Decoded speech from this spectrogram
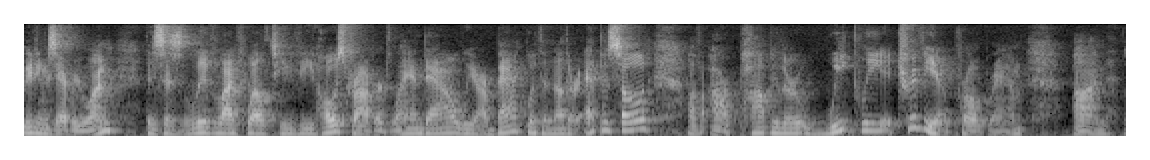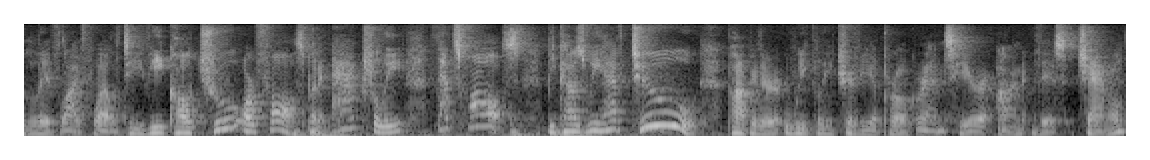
Greetings, everyone. This is Live Life Well TV host Robert Landau. We are back with another episode of our popular weekly trivia program on Live Life Well TV called True or False. But actually, that's false because we have two popular weekly trivia programs here on this channel.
